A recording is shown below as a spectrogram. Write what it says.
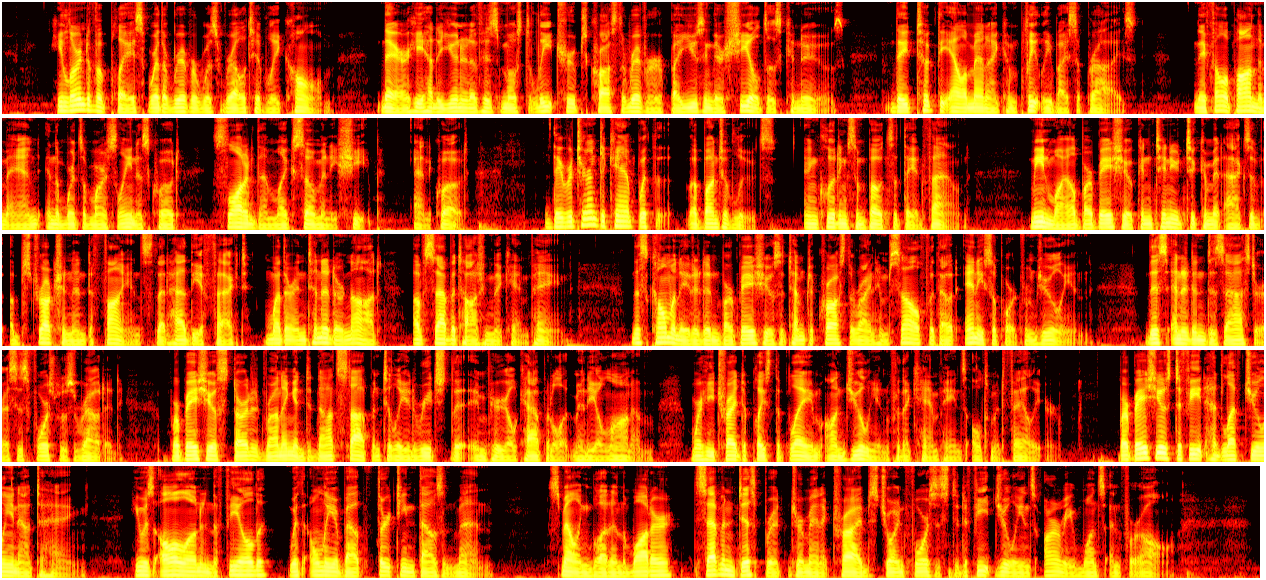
He learned of a place where the river was relatively calm. There, he had a unit of his most elite troops cross the river by using their shields as canoes. They took the Alemanni completely by surprise. They fell upon them and, in the words of Marcellinus, quote, slaughtered them like so many sheep. They returned to camp with a bunch of loots, including some boats that they had found. Meanwhile, Barbatio continued to commit acts of obstruction and defiance that had the effect, whether intended or not, of sabotaging the campaign. This culminated in Barbatio's attempt to cross the Rhine himself without any support from Julian. This ended in disaster as his force was routed, Barbatio started running and did not stop until he had reached the imperial capital at Mediolanum, where he tried to place the blame on Julian for the campaign's ultimate failure. Barbatio's defeat had left Julian out to hang. He was all alone in the field, with only about 13,000 men. Smelling blood in the water, seven disparate Germanic tribes joined forces to defeat Julian's army once and for all.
